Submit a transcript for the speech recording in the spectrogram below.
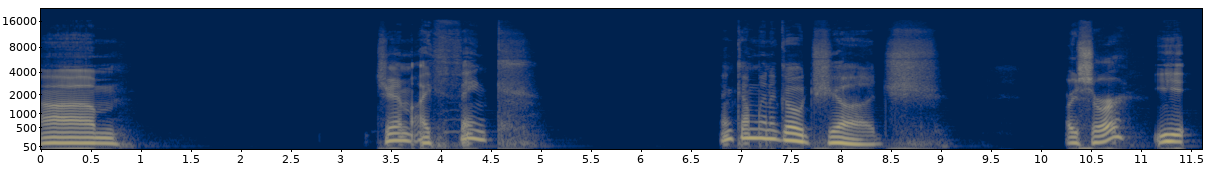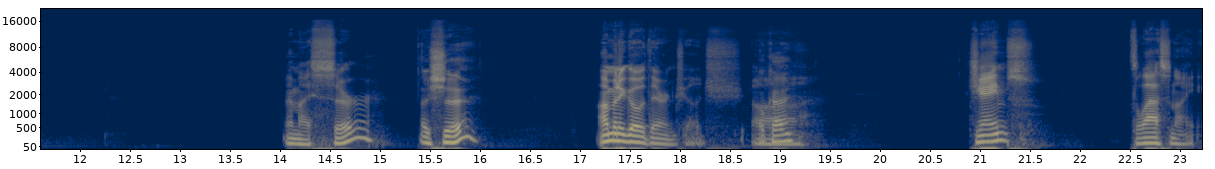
Um Jim, I think. I think I'm gonna go Judge. Are you sure? Ye- Am I sir? I sure? I'm gonna go there and Judge. Okay. Uh, James, it's last night.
